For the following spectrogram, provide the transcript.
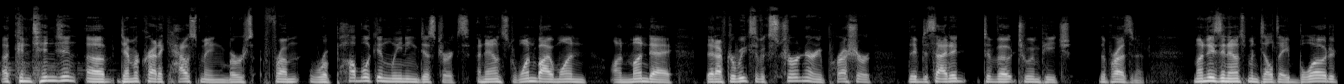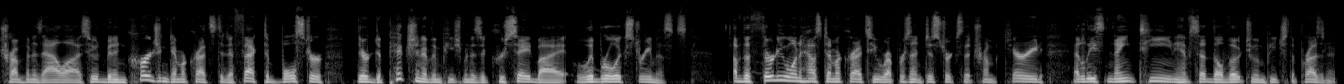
A contingent of Democratic House members from Republican leaning districts announced one by one on Monday that after weeks of extraordinary pressure, they've decided to vote to impeach the president. Monday's announcement dealt a blow to Trump and his allies, who had been encouraging Democrats to defect to bolster their depiction of impeachment as a crusade by liberal extremists. Of the 31 House Democrats who represent districts that Trump carried, at least 19 have said they'll vote to impeach the president.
